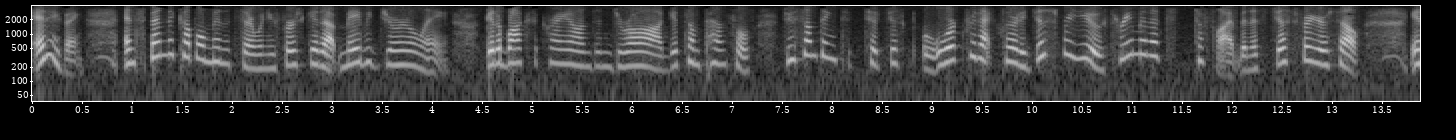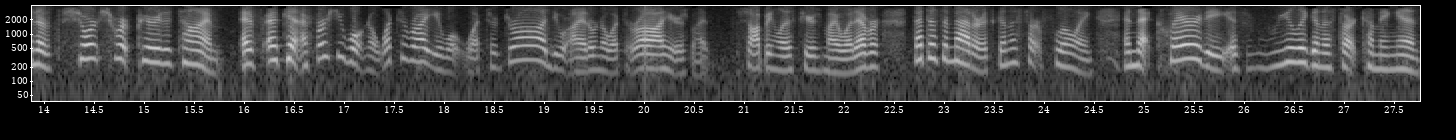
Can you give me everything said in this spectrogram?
anything. And spend a couple minutes there when you first get up, maybe journaling Get a box of crayons and draw. Get some pencils. Do something to, to just work for that clarity, just for you. Three minutes to five minutes, just for yourself, in a short, short period of time. At, again, at first you won't know what to write. You won't what to draw. You, I don't know what to draw. Here's my shopping list, here's my whatever. That doesn't matter. It's going to start flowing. And that clarity is really going to start coming in.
